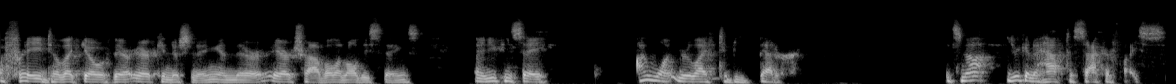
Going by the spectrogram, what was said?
afraid to let go of their air conditioning and their air travel and all these things. And you can say, I want your life to be better. It's not, you're going to have to sacrifice.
